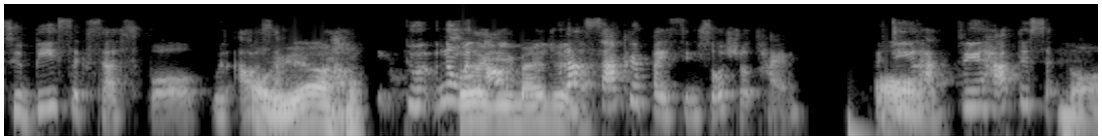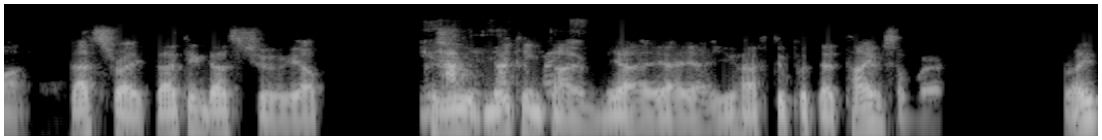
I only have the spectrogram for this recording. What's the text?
to be successful without? Oh yeah. sacrificing- to- no, So, like, imagine- without sacrificing social time. Like, do you Oh have do you have to? sa- no, that's right. I think that's true. Yep. because you, are making time. Yeah, yeah, yeah. You have to put that time somewhere, right?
